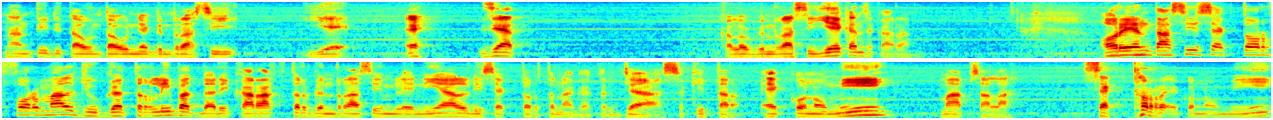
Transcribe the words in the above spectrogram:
nanti di tahun-tahunnya generasi Y, eh Z. Kalau generasi Y kan sekarang Orientasi sektor formal juga terlibat dari karakter generasi milenial di sektor tenaga kerja. Sekitar ekonomi, maaf salah, sektor ekonomi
